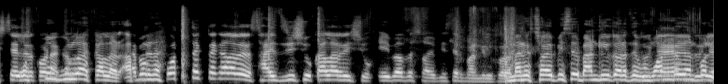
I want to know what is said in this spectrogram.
স্টাইলের কয়টা কালার কালার আপনারা প্রত্যেকটা কালারের সাইজ রেশিও কালার রেশিও এইভাবে ছয় পিসের বান্ডিল করা মানে ছয় পিসের বান্ডিল করা থাকবে ওয়ান বাই ওয়ান পলি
